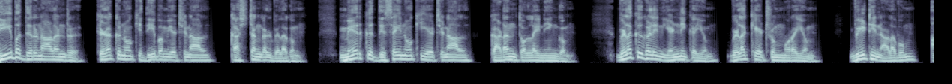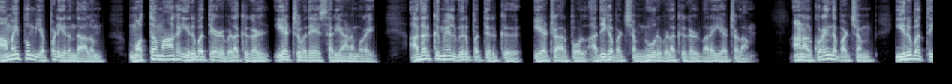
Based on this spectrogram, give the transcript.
தீப திருநாளன்று கிழக்கு நோக்கி தீபம் ஏற்றினால் கஷ்டங்கள் விலகும். மேற்கு திசை நோக்கி ஏற்றினால் கடன் தொல்லை நீங்கும். விளக்குகளின் எண்ணிக்கையும் விளக்கேற்றும் முறையும் வீட்டின் அளவும் அமைப்பும் எப்படி இருந்தாலும் மொத்தமாக இருபத்தேழு விளக்குகள் ஏற்றுவதே சரியான முறை. அதற்கு மேல் விருப்பத்திற்கு ஏற்றாற்போல் அதிகபட்சம் நூறு விளக்குகள் வரை ஏற்றலாம். ஆனால் குறைந்தபட்சம் இருபத்தி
